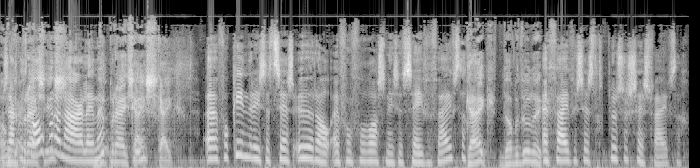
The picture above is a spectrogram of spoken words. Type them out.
Oh, We zijn de prijs goedkoper is? dan Haarlem hè? De prijs Kijk, is? kijk. Eh, voor kinderen is het 6 euro en voor volwassenen is het 7,50. Kijk, dat bedoel ik. En 65-plussers 6,50.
